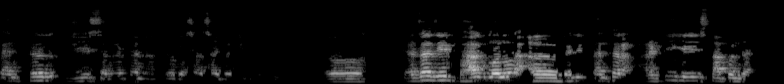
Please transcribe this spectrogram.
पॅन्थर जी संघटना साहेबांची होती त्याचाच एक भाग म्हणून दलित पॅन्थर आरटी ही स्थापन झाली.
